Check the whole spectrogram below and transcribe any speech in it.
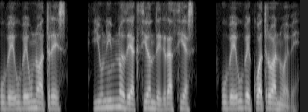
VV1 a 3, y un himno de acción de gracias, VV4 a 9.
